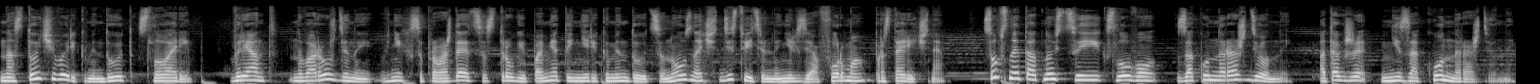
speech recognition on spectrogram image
настойчиво рекомендуют словари. Вариант «новорожденный» в них сопровождается строгой пометой «не рекомендуется», но, значит, действительно нельзя, форма просторечная. Собственно, это относится и к слову «законно рожденный», а также «незаконно рожденный».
